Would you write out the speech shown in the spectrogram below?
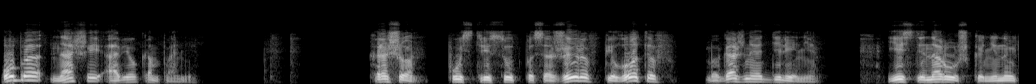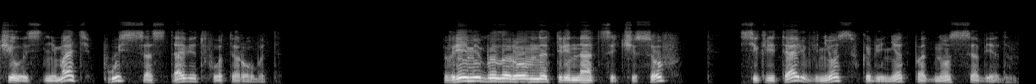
Оба нашей авиакомпании. Хорошо, пусть трясут пассажиров, пилотов, багажное отделение. Если наружка не научилась снимать, пусть составит фоторобот. Время было ровно 13 часов. Секретарь внес в кабинет поднос с обедом.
